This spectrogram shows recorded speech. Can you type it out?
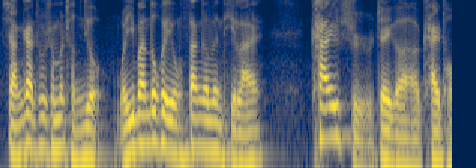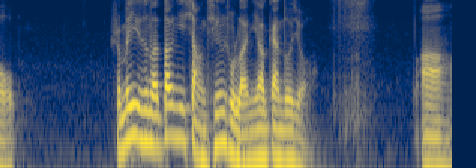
想干出什么成就？我一般都会用三个问题来开始这个开头。什么意思呢？当你想清楚了你要干多久啊？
